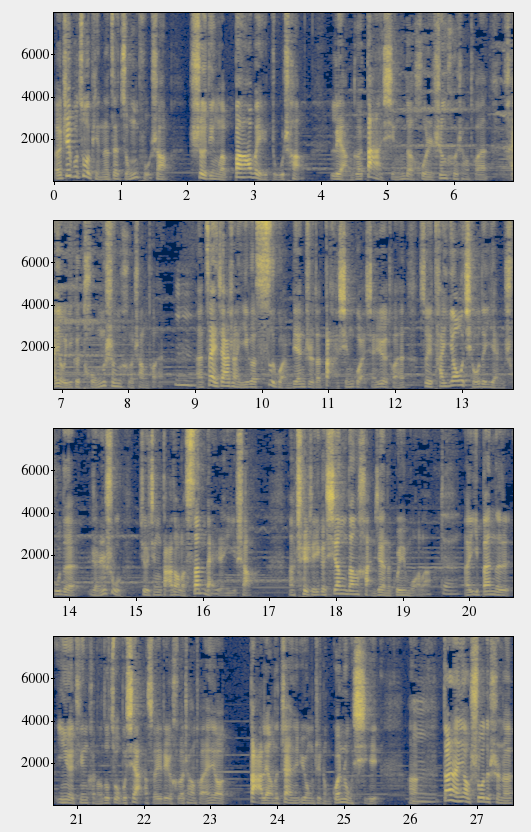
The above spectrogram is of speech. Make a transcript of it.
呃，这部作品呢，在总谱上设定了八位独唱。两个大型的混声合唱团，还有一个童声合唱团，嗯啊，再加上一个四管编制的大型管弦乐团，所以他要求的演出的人数就已经达到了三百人以上，啊，这是一个相当罕见的规模了，对，啊，一般的音乐厅可能都坐不下，所以这个合唱团要大量的占用这种观众席。啊，当然要说的是呢，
